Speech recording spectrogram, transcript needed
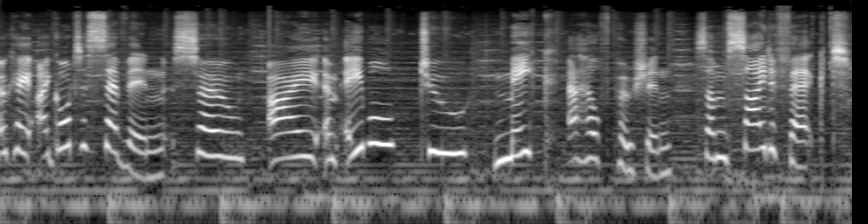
Okay, I got a seven, so I am able to make a health potion. Some side effect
